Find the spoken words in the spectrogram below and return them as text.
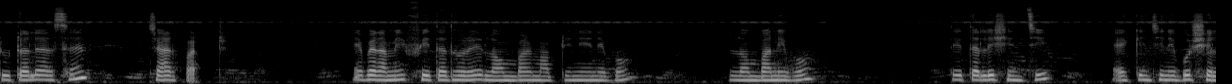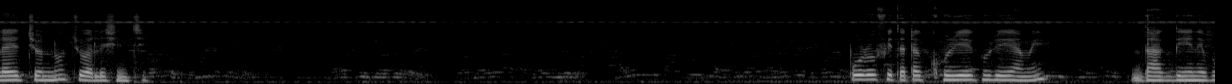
টোটালে আছে চার পাট এবার আমি ফিতা ধরে লম্বার মাপটি নিয়ে নেব। লম্বা নিব তেতাল্লিশ ইঞ্চি, এক ইঞ্চি নেব সেলাইয়ের জন্য চুয়াল্লিশ ইঞ্চি। পুরো ফিতাটা ঘুরিয়ে ঘুরিয়ে আমি দাগ দিয়ে নেব।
